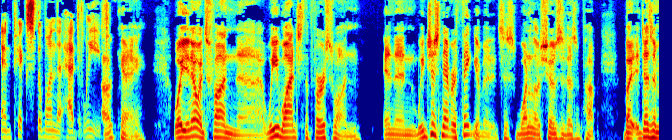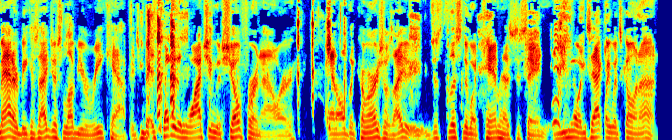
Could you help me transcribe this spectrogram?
and picks the one that had to leave. Okay. Well, you know, it's fun. Uh, we watched the first one and then we just never think of it. It's just one of those shows that doesn't pop. But it doesn't matter because I just love your recap. It's, it's better than watching the show for an hour and all the commercials. I just listen to what Cam has to say and you know exactly what's going on.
